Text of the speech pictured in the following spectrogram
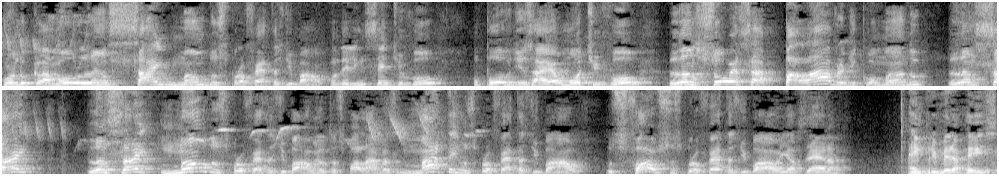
quando clamou: lançai mão dos profetas de Baal. Quando ele incentivou, o povo de Israel motivou, lançou essa palavra de comando: lançai, lançai mão dos profetas de Baal. Em outras palavras, matem os profetas de Baal, os falsos profetas de Baal e Azera. Em 1 Reis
